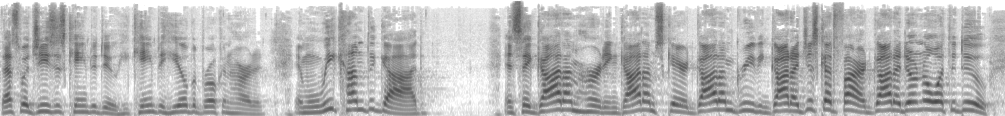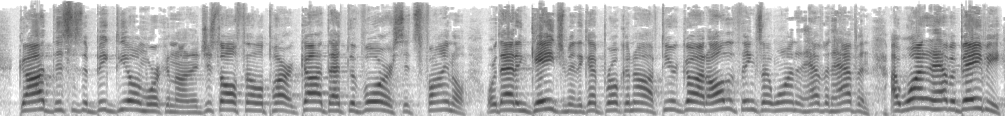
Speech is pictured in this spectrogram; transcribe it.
That's what Jesus came to do. He came to heal the brokenhearted. And when we come to God and say, God, I'm hurting. God, I'm scared. God, I'm grieving. God, I just got fired. God, I don't know what to do. God, this is a big deal I'm working on. It just all fell apart. God, that divorce, it's final. Or that engagement, it got broken off. Dear God, all the things I wanted haven't happened. I wanted to have a baby.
